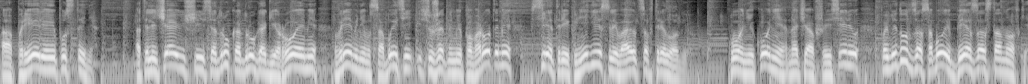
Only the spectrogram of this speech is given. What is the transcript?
а прерия и пустыня. Отличающиеся друг от друга героями, временем событий и сюжетными поворотами, все три книги сливаются в трилогию. Кони-кони, начавшие серию, поведут за собой без остановки.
